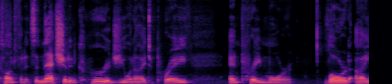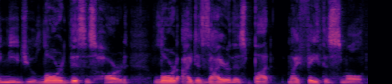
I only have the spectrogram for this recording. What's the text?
confidence. And that should encourage you and I to pray and pray more. Lord, I need you. Lord, this is hard. Lord, I desire this, but my faith is small.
